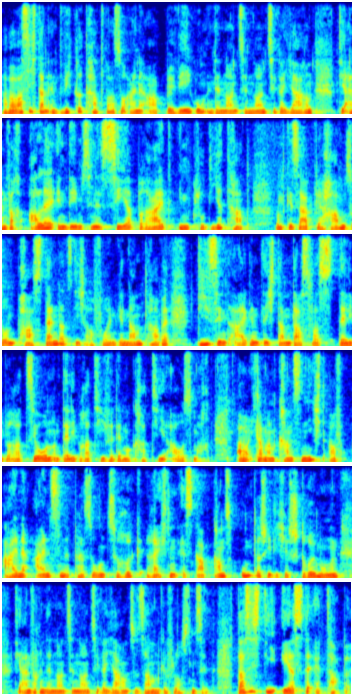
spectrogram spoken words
aber was sich dann entwickelt hat, war so eine Art Bewegung in den 1990er Jahren, die einfach alle in dem Sinne sehr breit inkludiert hat und gesagt, wir haben so ein paar Standards, die ich auch vorhin genannt habe, die sind eigentlich dann das, was Deliberation und deliberative Demokratie ausmacht. Aber ich glaube, man kann es nicht auf eine einzelne Person zurückrechnen. Es gab ganz unterschiedliche Strömungen, die einfach in den 1990er Jahren zusammengeflossen sind. Das ist die erste Etappe.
